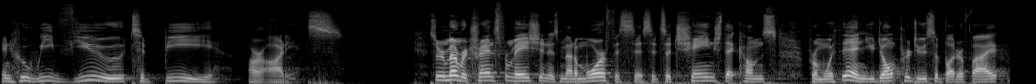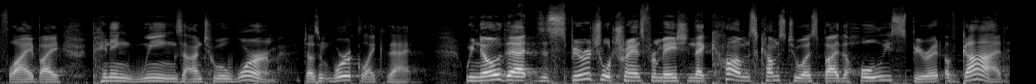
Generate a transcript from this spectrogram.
in who we view to be our audience. So remember, transformation is metamorphosis. It's a change that comes from within. You don't produce a butterfly by pinning wings onto a worm, it doesn't work like that we know that the spiritual transformation that comes comes to us by the Holy Spirit of God.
